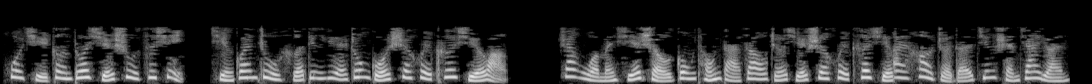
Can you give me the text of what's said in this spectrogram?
获取更多学术资讯，请关注和订阅中国社会科学网。让我们携手共同打造哲学社会科学爱好者的精神家园。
